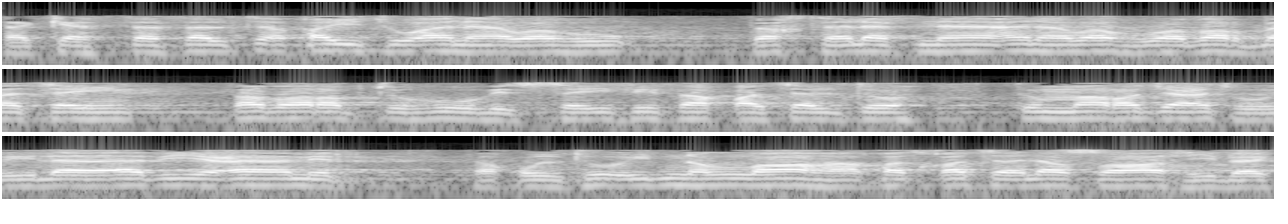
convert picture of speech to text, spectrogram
فكف فالتقيت أنا وهو فاختلفنا أنا وهو ضربتين. فضربته بالسيف فقتلته ثم رجعت إلى أبي عامر فقلت إن الله قد قتل صاحبك.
